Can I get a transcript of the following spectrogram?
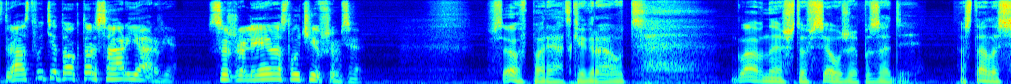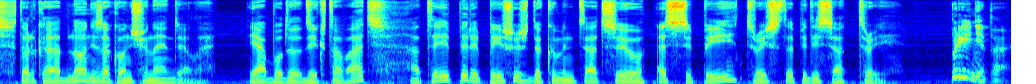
Здравствуйте, доктор Саарьярви. Сожалею о случившемся. Все в порядке, Граут. Главное, что все уже позади. Осталось только одно незаконченное дело. Я буду диктовать, а ты перепишешь документацию SCP-353. Принято.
